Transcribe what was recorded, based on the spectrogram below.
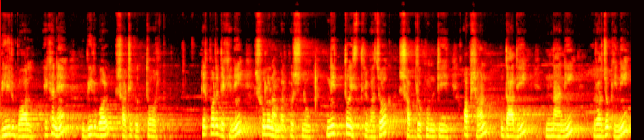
বীরবল। এখানে বীরবল সঠিক উত্তর। এরপরে দেখে নিই ষোলো নম্বর প্রশ্ন। নিত্য স্ত্রীবাচক শব্দ কোনটি? অপশন, দাদি, নানি, রজকিনী,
